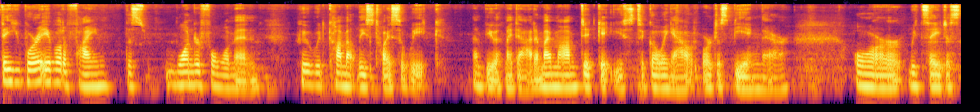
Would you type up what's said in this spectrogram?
they were able to find this wonderful woman who would come at least twice a week and be with my dad. And my mom did get used to going out or just being there. Or we'd say just,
